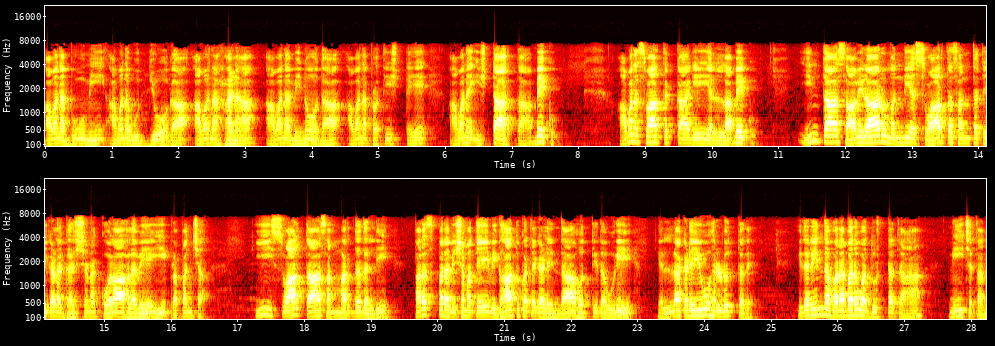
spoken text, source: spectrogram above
ಅವನ ಭೂಮಿ, ಅವನ ಉದ್ಯೋಗ, ಅವನ ಹಣ, ಅವನ ವಿನೋದ, ಅವನ ಪ್ರತಿಷ್ಠೆ, ಅವನ ಇಷ್ಟಾರ್ಥ ಬೇಕು. ಅವನ ಸ್ವಾರ್ಥಕ್ಕಾಗಿ ಎಲ್ಲ ಬೇಕು. ಇಂಥ ಸಾವಿರಾರು ಮಂದಿಯ ಸ್ವಾರ್ಥ ಸಂತತಿಗಳ ಘರ್ಷಣ ಕೋಲಾಹಲವೇ ಈ ಪ್ರಪಂಚ. ಈ ಸ್ವಾರ್ಥ ಸಮ್ಮರ್ದದಲ್ಲಿ ಪರಸ್ಪರ ವಿಷಮತೆ, ವಿಘಾತುಕತೆಗಳಿಂದ ಹೊತ್ತಿದ ಉರಿ ಎಲ್ಲ ಕಡೆಯೂ ಹರಡುತ್ತದೆ. ಇದರಿಂದ ಹೊರಬರುವ ದುಷ್ಟತನ ನೀಚತನ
